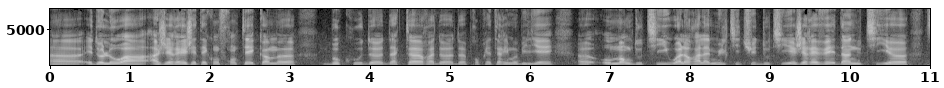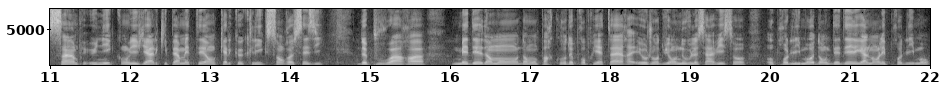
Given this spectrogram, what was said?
euh, et de l'eau à, gérer. J'étais confronté, comme euh, beaucoup d'acteurs et de, propriétaires immobiliers, euh, au manque d'outils ou alors à la multitude d'outils. J'ai rêvé d'un outil simple, unique, convivial, qui permettait en quelques clics, sans ressaisie, de pouvoir m'aider dans mon, dans mon parcours de propriétaire. Et aujourd'hui, on ouvre le service aux, aux pros de l'IMO, donc d'aider également les pros de l'IMO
